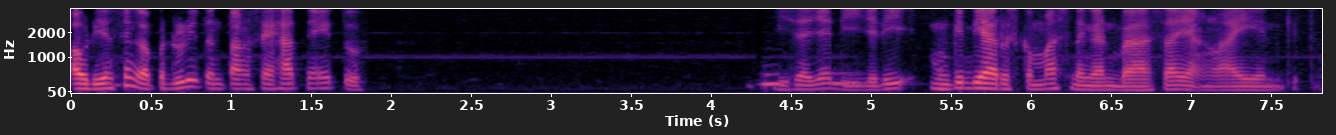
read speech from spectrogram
audiensnya nggak peduli tentang sehatnya itu. Bisa jadi. Jadi mungkin dia harus kemas dengan bahasa yang lain gitu.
